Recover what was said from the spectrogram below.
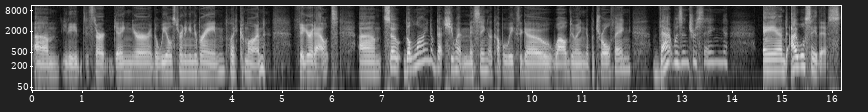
Um, you need to start getting your the wheels turning in your brain. Like, come on, figure it out. Um, so the line of that she went missing a couple weeks ago while doing a patrol thing, that was interesting. And I will say this,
